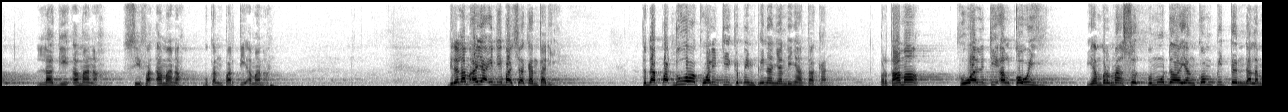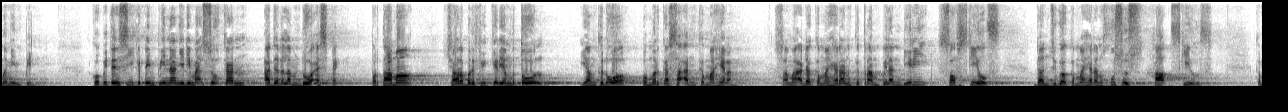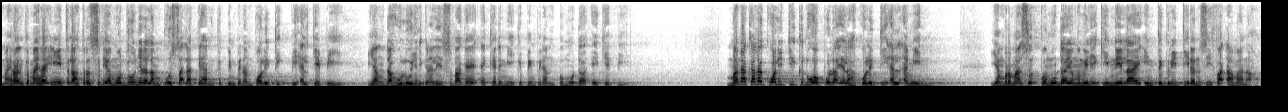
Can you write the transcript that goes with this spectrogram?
lagi amanah sifat amanah bukan parti amanah di dalam ayat yang dibacakan tadi terdapat dua kualiti kepimpinan yang dinyatakan pertama kualiti al-qawi yang bermaksud pemuda yang kompeten dalam memimpin. Kompetensi kepimpinan yang dimaksudkan ada dalam dua aspek. Pertama, cara berfikir yang betul. Yang kedua, pemerkasaan kemahiran. Sama ada kemahiran keterampilan diri, soft skills. Dan juga kemahiran khusus, hard skills. Kemahiran-kemahiran ini telah tersedia modulnya dalam pusat latihan kepimpinan politik PLKP yang dahulunya dikenali sebagai Akademi Kepimpinan Pemuda AKP. Manakala kualiti kedua pula ialah kualiti Al-Amin yang bermaksud pemuda yang memiliki nilai integriti dan sifat amanah.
